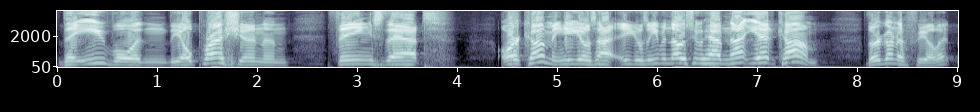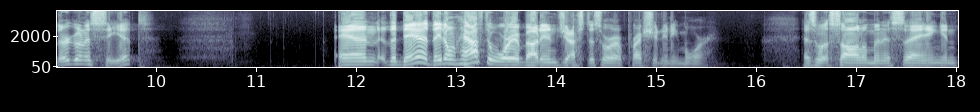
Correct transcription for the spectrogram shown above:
the evil and the oppression and things that are coming. He goes, I, he goes, even those who have not yet come they're going to feel it, they're going to see it. And the dead, they don't have to worry about injustice or oppression anymore. That's what Solomon is saying. And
